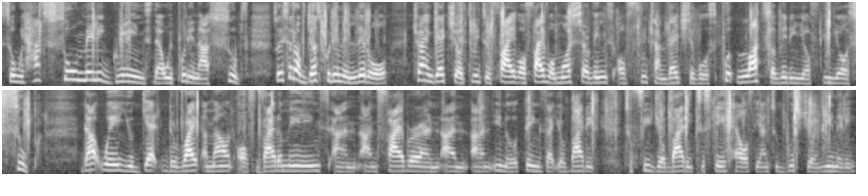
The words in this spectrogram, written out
So we have so many greens that we put in our soups. So instead of just putting a little, try and get your three to five or five or more servings of fruits and vegetables. Put lots of it in your, in your soup. That way you get the right amount of vitamins and, and fiber and, and, and, you know, things that your body, to feed your body to stay healthy and to boost your immunity.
